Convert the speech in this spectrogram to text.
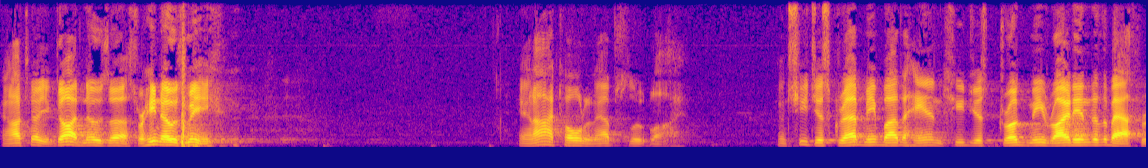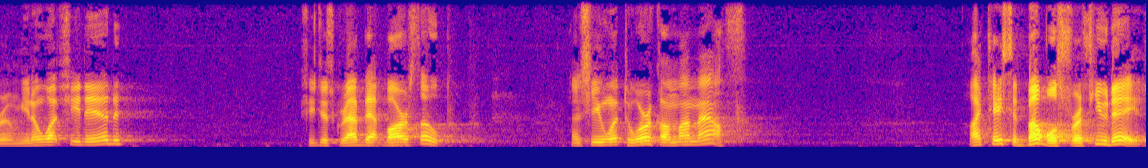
And I'll tell you, God knows us, or He knows me. And I told an absolute lie. And she just grabbed me by the hand and she just drugged me right into the bathroom. You know what she did? She just grabbed that bar of soap and she went to work on my mouth. I tasted bubbles for a few days,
